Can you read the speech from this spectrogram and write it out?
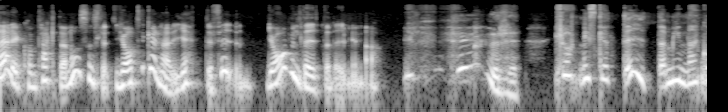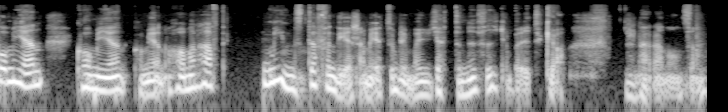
Där är kontaktannonsen slut. Jag tycker den här är jättefin. Jag vill dejta dig Minna. Hur? Klart ni ska dejta Minna, kom igen, kom igen, kom igen. Har man haft minsta fundersamhet så blir man ju jättenyfiken på dig tycker jag. Den här annonsen.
